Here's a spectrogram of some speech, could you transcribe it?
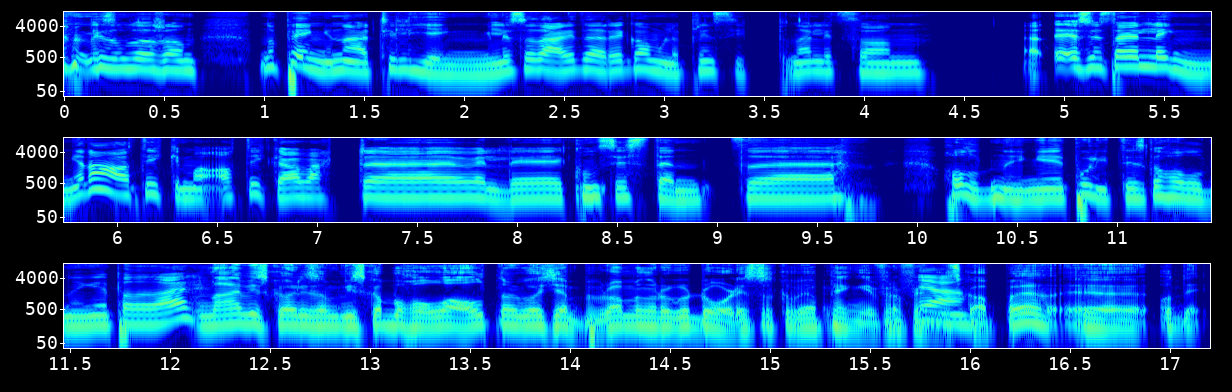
liksom det er sånn, når pengene er tilgjengelige, så det er de der gamle prinsippene litt sånn Jeg, jeg syns det er lenge, da, at det ikke, at det ikke har vært uh, veldig konsistent uh, holdninger, politiske holdninger på det der. Nei, vi skal, liksom, vi skal beholde alt når det går kjempebra, men når det går dårlig, så skal vi ha penger fra fellesskapet. Ja. Uh, og det,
